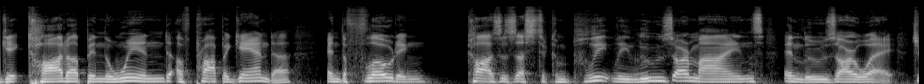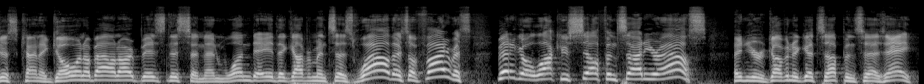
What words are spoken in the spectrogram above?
get caught up in the wind of propaganda and the floating causes us to completely lose our minds and lose our way. Just kind of going about our business, and then one day the government says, Wow, there's a virus. Better go lock yourself inside of your house. And your governor gets up and says, Hey,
